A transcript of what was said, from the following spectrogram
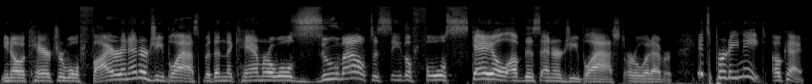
You know, a character will fire an energy blast, but then the camera will zoom out to see the full scale of this energy blast or whatever. It's pretty neat. Okay.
